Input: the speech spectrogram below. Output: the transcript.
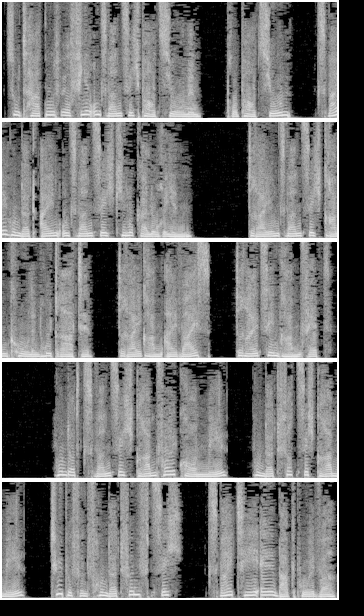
Zutaten für 24 Portionen, Proportion, 221 Kilokalorien. 23 Gramm Kohlenhydrate, 3 Gramm Eiweiß, 13 Gramm Fett. 120 Gramm Vollkornmehl, 140 Gramm Mehl, Type 550, 2 TL Backpulver.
